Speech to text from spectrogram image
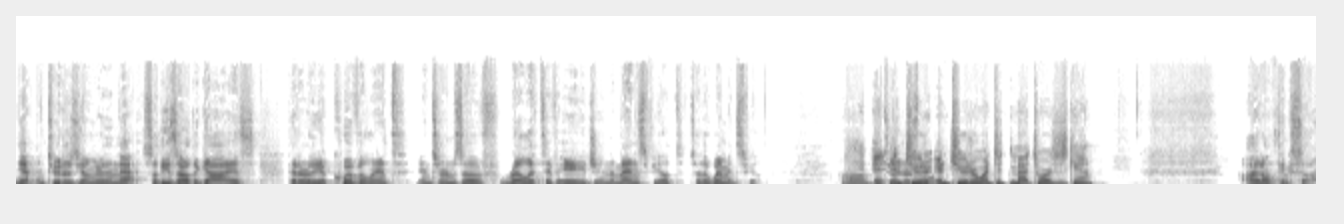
Yeah, and Tudor's younger than that. So these are the guys that are the equivalent in terms of relative age in the men's field to the women's field. Um, And, and Tudor and Tudor went to Matt Torres's camp. I don't think so.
